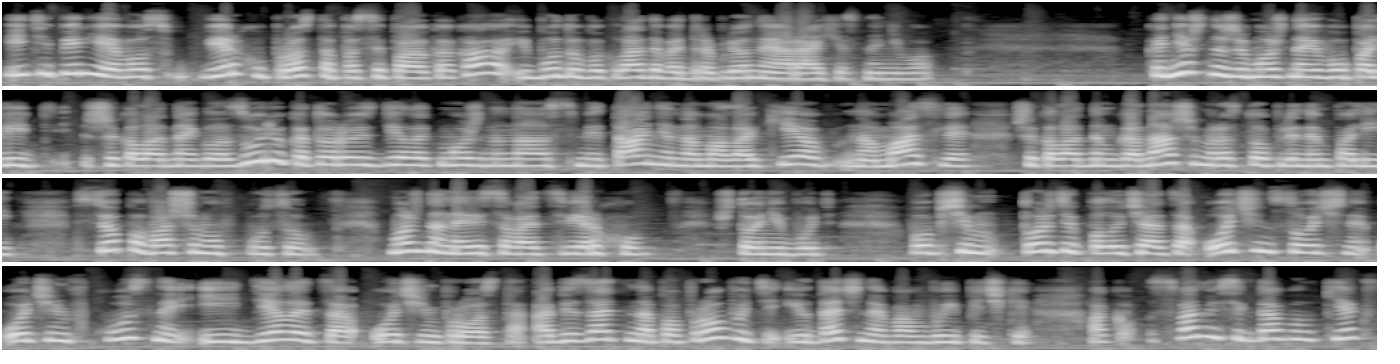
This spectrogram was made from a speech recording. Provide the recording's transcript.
И теперь я его сверху просто посыпаю какао и буду выкладывать дробленый арахис на него. Конечно же, можно его полить шоколадной глазурью, которую сделать можно на сметане, на молоке, на масле, шоколадным ганашем растопленным полить. Все по вашему вкусу. Можно нарисовать сверху что-нибудь. В общем, тортик получается очень сочный, очень вкусный и делается очень просто. Обязательно попробуйте и удачной вам выпечки. А с вами всегда был Кекс.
